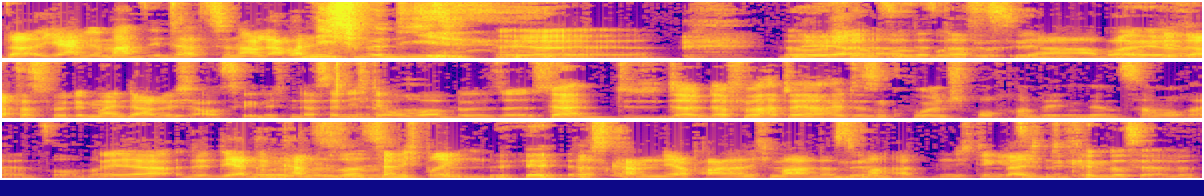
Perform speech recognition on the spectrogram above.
Da, ja, wir machen es international, aber nicht für die. Ja, ja, ja. ja. Aber Nee, ja, so- das, so das ja, aber Naja. wie gesagt, das wird immerhin dadurch ausgeglichen, dass er nicht Ja. der Oberböse ist. Da, da, dafür hat er ja halt diesen coolen Spruch von wegen den Samurai und so. Ne? ja, den, ja, den kannst du sonst ja nicht bringen. Ja. Das kann ein Japaner nicht machen. Das ma- hat nicht den Die, gleichen die Effekt. kennen das ja alle.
